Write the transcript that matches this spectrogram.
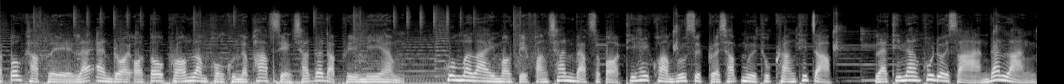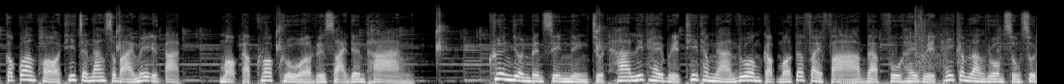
Apple CarPlay และ Android Auto พร้อมลำโพงคุณภาพเสียงชัดระดับพรีเมียมพวงมาลัยมัลติฟังก์ชันแบบสปอร์ตที่ให้ความรู้สึกกระชับมือทุกครั้งที่จับ และที่นั่งผู้โดยสารด้านหลังก็กว้างพอที่จะนั่งสบายไม่อึดอัด เหมาะกับครอบครัวหรือสายเดินทาง เครื่องยนต์เบนซิน 1.5 ลิตรไฮบริดที่ทำงานร่วมกับมอเตอร์ไฟฟ้าแบบฟูลไฮบริดให้กำลังรวมสูงสุด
